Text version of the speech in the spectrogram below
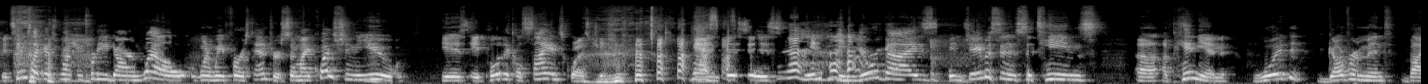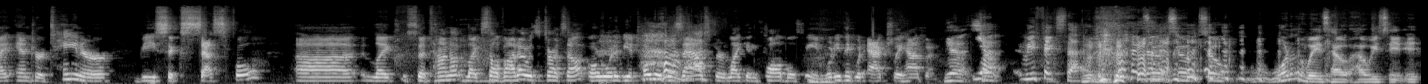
It seems like it's running pretty darn well when we first enter. So, my question to you is a political science question. And this is, in, in your guys, in Jameson and Satine's uh, opinion, would government by entertainer be successful? Uh, like Satana, like Salvata as it starts out, or would it be a total disaster like in Fallible Fiend? What do you think would actually happen? Yeah. So, yeah we fixed that so, so, so one of the ways how, how we see it, it,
